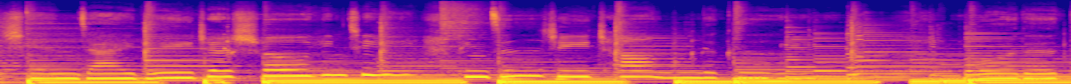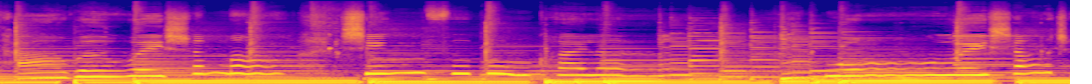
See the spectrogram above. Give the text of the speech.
现在对着收音机听自己唱的歌，我的他问为什么幸福不快乐，我微笑着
